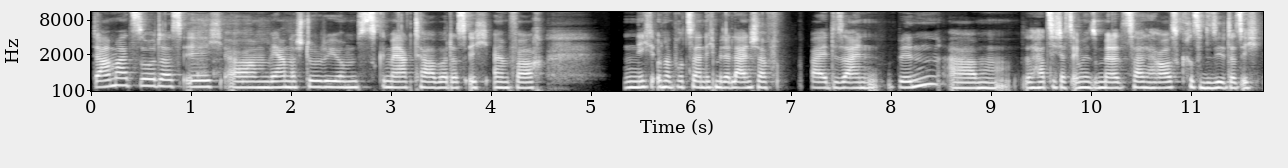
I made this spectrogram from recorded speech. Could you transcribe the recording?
damals so, dass ich ähm, während des Studiums gemerkt habe, dass ich einfach nicht hundertprozentig mit der Leidenschaft bei Design bin. Ähm, da hat sich das irgendwie so mit der Zeit herauskristallisiert, dass ich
